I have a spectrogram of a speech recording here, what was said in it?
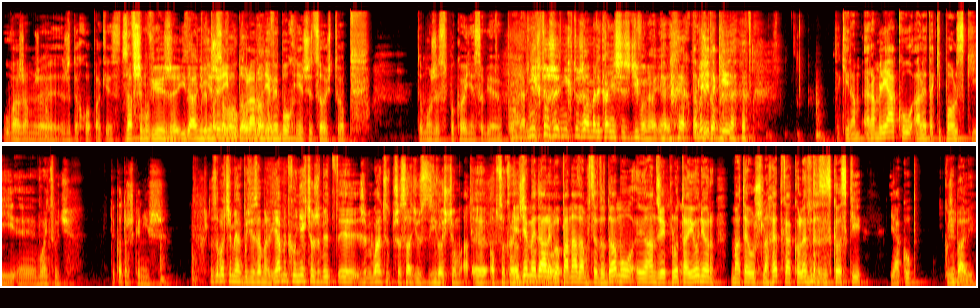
uważam, że, że to chłopak jest. Zawsze mówiłeś, że idealnie by Jeżeli pasował mu do kolano nie wybuchnie czy coś, to pff, to może spokojnie sobie poogarniać. Niektórzy, niektórzy Amerykanie się zdziwią, jak, jak To będzie do- taki, taki ram, ramliaku, ale taki polski y, w łańcucie. Tylko troszkę niższy. No zobaczymy, jak będzie z Ameryką. Ja bym tylko nie chciał, żeby, y, żeby łańcuch przesadził z ilością y, obcokrajowców. Jedziemy dalej, bo pan Adam chce do domu, Andrzej Pluta junior, Mateusz Szlachetka, Kolenda Zyskowski, Jakub, Kulibali.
